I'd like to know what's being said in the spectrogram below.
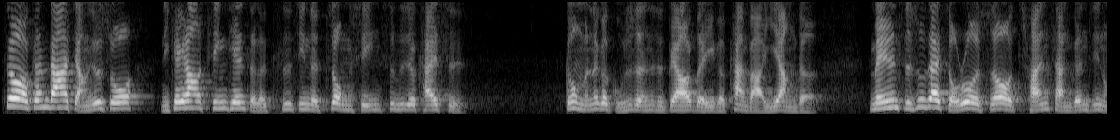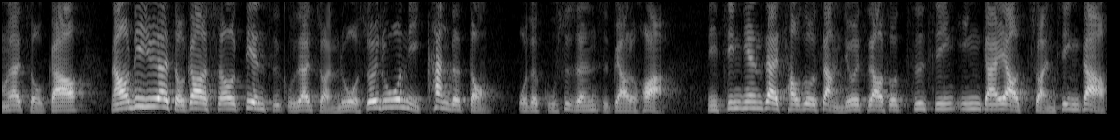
最后跟大家讲，就是说，你可以看到今天整个资金的重心是不是就开始跟我们那个股市成指标的一个看法一样的？美元指数在走弱的时候，船产跟金融在走高，然后利率在走高的时候，电子股在转弱。所以如果你看得懂我的股市成指标的话，你今天在操作上，你就会知道说资金应该要转进到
